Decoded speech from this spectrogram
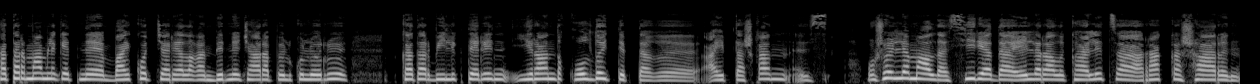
катар мамлекетине бойкот жарыялаган бир нече араб өлкөлөрү катар бийликтерин иранды колдойт деп дагы айыпташкан. Ошол эле маалда сирияда эл аралык коалиция ракка шаарын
